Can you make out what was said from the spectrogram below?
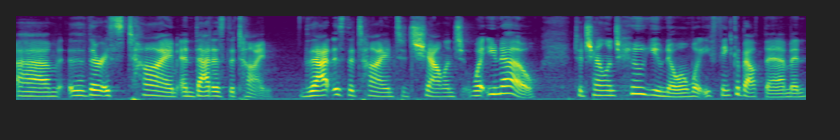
um, there is time, and that is the time. That is the time to challenge what you know, to challenge who you know and what you think about them. And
